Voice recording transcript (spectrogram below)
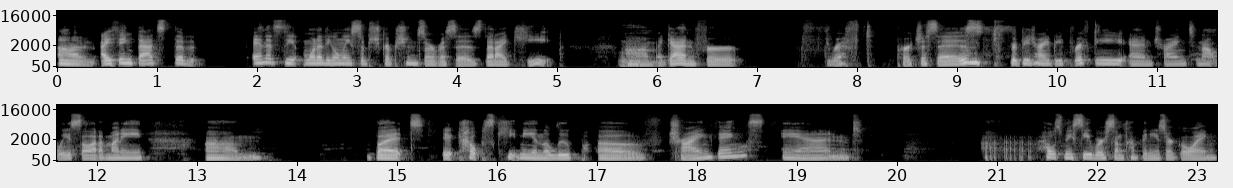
um, I think that's the, and it's the one of the only subscription services that I keep. Mm-hmm. Um, again, for thrift purchases, for be trying to be thrifty and trying to not waste a lot of money. Um, but it helps keep me in the loop of trying things and uh, helps me see where some companies are going.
